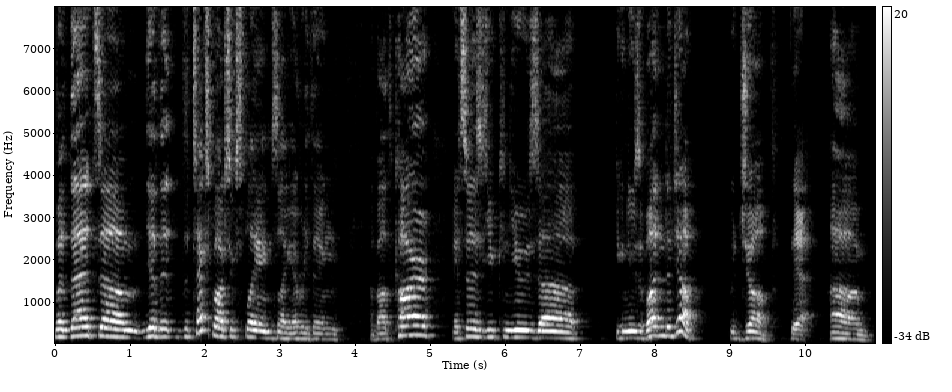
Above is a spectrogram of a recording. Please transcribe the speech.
But that, um, yeah, the, the text box explains like everything about the car. It says you can use, uh, you can use a button to jump. Jump. yeah. Um,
